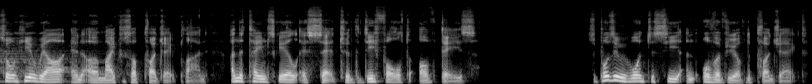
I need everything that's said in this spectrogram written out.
So here we are in our Microsoft project plan, and the timescale is set to the default of days. Supposing we want to see an overview of the project.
